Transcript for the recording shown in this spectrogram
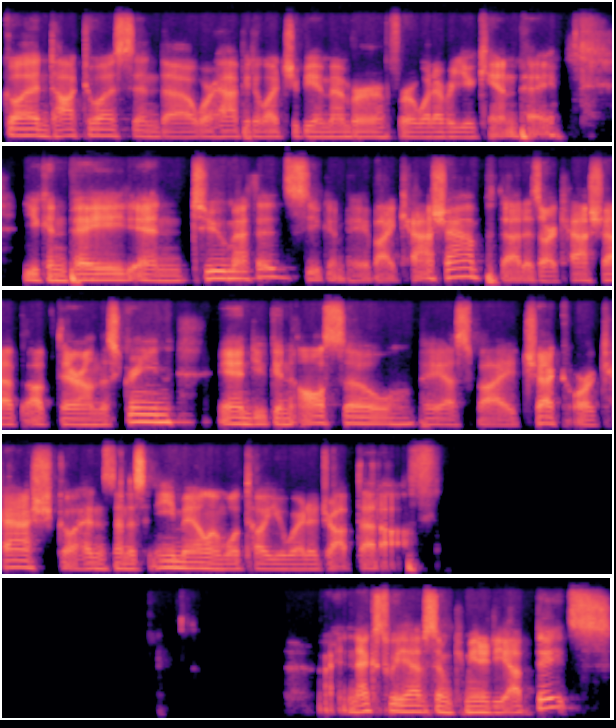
go ahead and talk to us, and uh, we're happy to let you be a member for whatever you can pay. You can pay in two methods. You can pay by Cash App. That is our Cash App up there on the screen. And you can also pay us by check or cash. Go ahead and send us an email and we'll tell you where to drop that off. All right, next we have some community updates.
